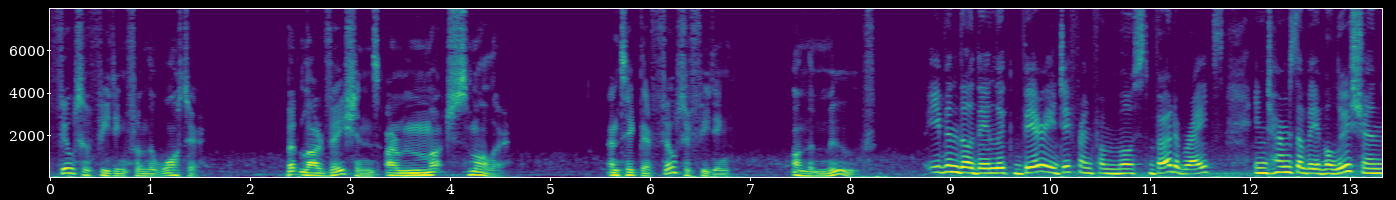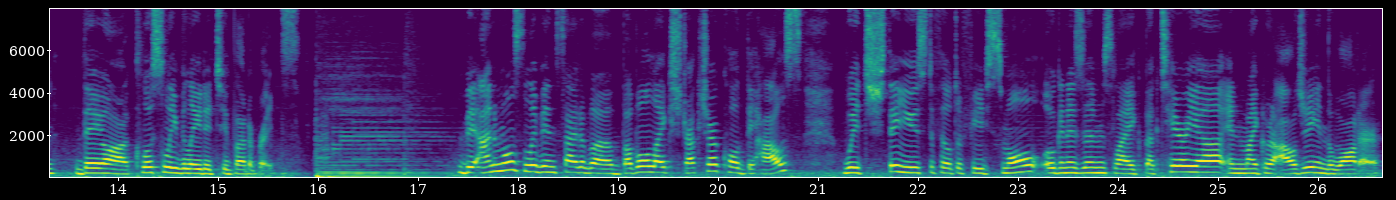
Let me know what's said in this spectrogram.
filter feeding from the water. But larvaceans are much smaller and take their filter feeding on the move. Even though they look very different from most vertebrates, in terms of evolution, they are closely related to vertebrates. The animals live inside of a bubble like structure called the house, which they use to filter feed small organisms like bacteria and microalgae in the water.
